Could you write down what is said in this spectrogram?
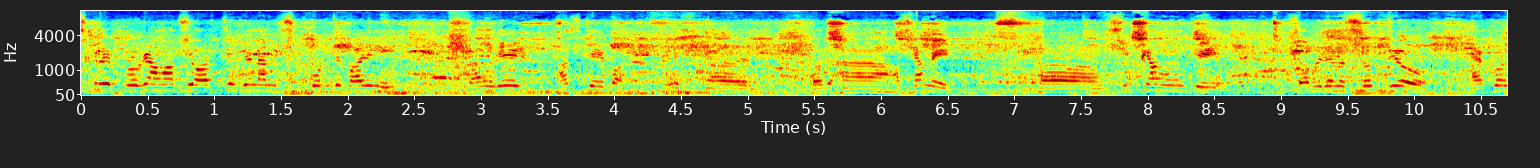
স্কুলের প্রোগ্রাম আছে, অর্থের জন্য আমি করতে পারিনি। সঙ্গে আজকে আসামের শিক্ষামন্ত্রী সর্বজন শ্রদ্ধেয়, এখন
